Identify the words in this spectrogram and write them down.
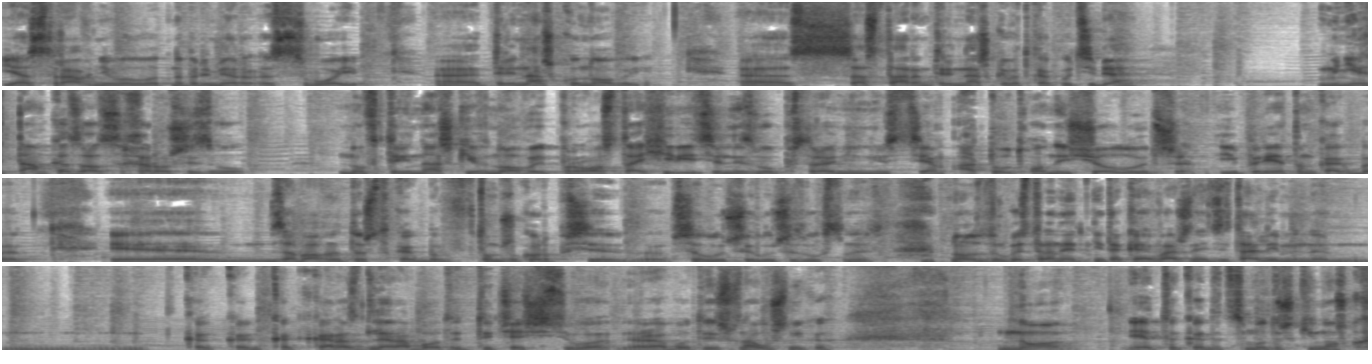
Я сравнивал, вот, например, свой э, тренажку новый э, со старым тренажкой, вот как у тебя. Мне там казался хороший звук но в тринашке в новый просто охерительный звук по сравнению с тем. А тут он еще лучше. И при этом как бы э, забавно то, что как бы в том же корпусе все лучше и лучше звук становится. Но с другой стороны, это не такая важная деталь. Именно как, как, как раз для работы ты чаще всего работаешь в наушниках. Но это когда ты смотришь киношку,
